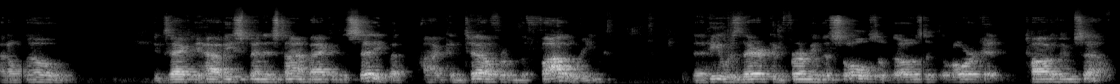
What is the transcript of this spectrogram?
I don't know exactly how he spent his time back in the city, but I can tell from the following that he was there confirming the souls of those that the Lord had taught of himself.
